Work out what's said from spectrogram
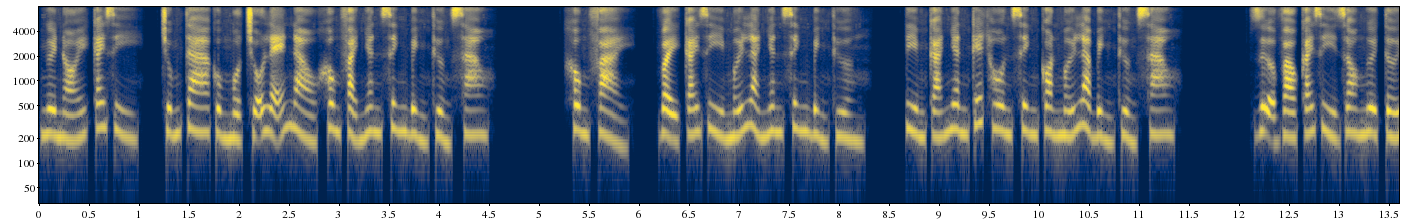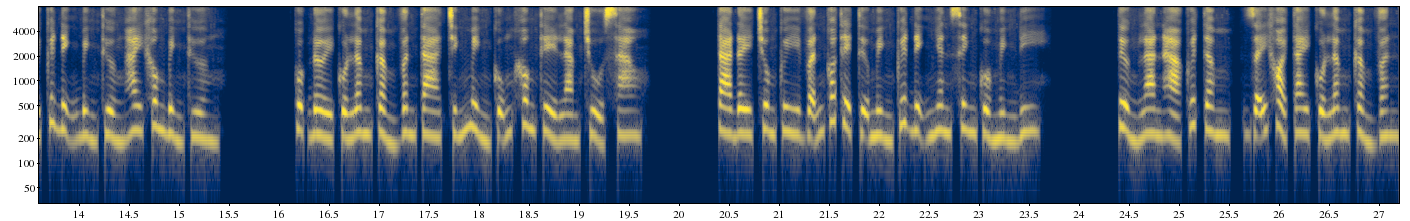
Ngươi nói cái gì, chúng ta cùng một chỗ lẽ nào không phải nhân sinh bình thường sao? Không phải, vậy cái gì mới là nhân sinh bình thường? Tìm cá nhân kết hôn sinh con mới là bình thường sao? Dựa vào cái gì do ngươi tới quyết định bình thường hay không bình thường? Cuộc đời của Lâm Cẩm Vân ta chính mình cũng không thể làm chủ sao? Ta đây trung quy vẫn có thể tự mình quyết định nhân sinh của mình đi. Tưởng Lan Hà quyết tâm, dẫy khỏi tay của Lâm Cẩm Vân.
